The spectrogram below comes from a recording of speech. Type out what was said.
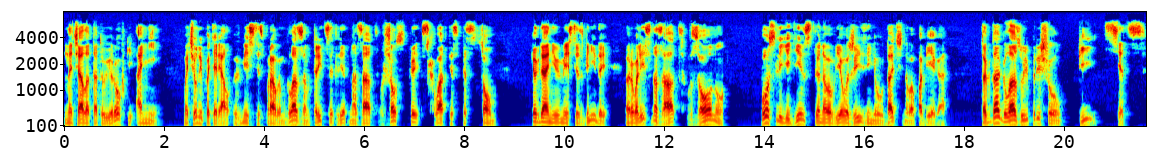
Начало татуировки они, Моченый потерял вместе с правым глазом 30 лет назад в жесткой схватке с песцом, когда они вместе с гнидой рвались назад, в зону, после единственного в его жизни неудачного побега. Тогда глазу и пришел писец.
